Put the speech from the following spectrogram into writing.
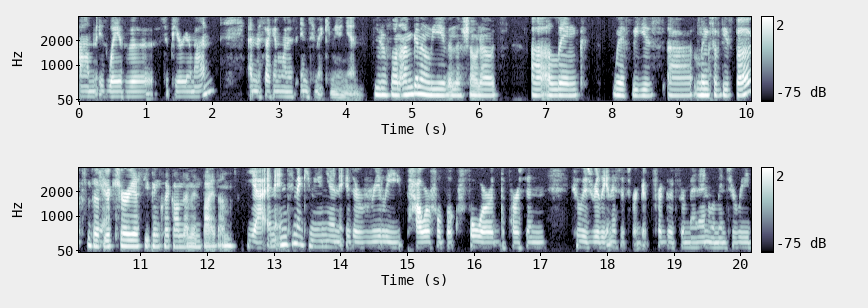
um, is way of a superior man and the second one is intimate communion. Beautiful and i'm going to leave in the show notes uh, a link with these uh, links of these books. And so if yeah. you're curious, you can click on them and buy them. Yeah, and Intimate Communion is a really powerful book for the person who is really, and this is for good for good for men and women to read,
